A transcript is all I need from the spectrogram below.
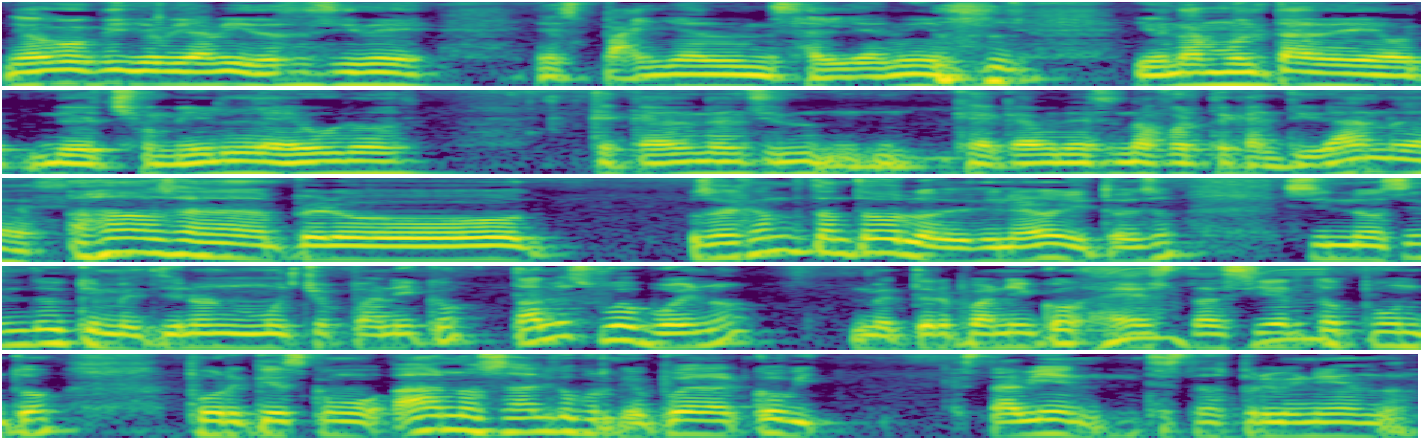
yo creo que yo veía videos así de España donde salían y, y una multa de, de 8 mil euros que acaban de que acaban de una fuerte cantidad, ¿no? Ajá, o sea, pero... O sea, dejando tanto lo de dinero y todo eso, sino siento que metieron mucho pánico. Tal vez fue bueno, meter pánico hasta cierto punto porque es como, ah, no salgo porque me puede dar COVID. Está bien, te estás previniendo,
